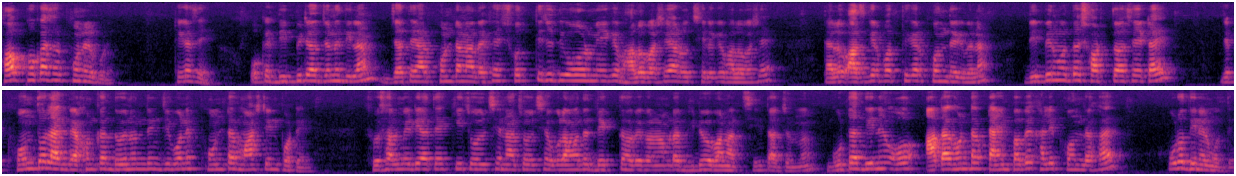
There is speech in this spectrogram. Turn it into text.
সব ফোকাস ওর ফোনের উপরে, ঠিক আছে? ওকে দিব্যিটার জন্য দিলাম, যাতে আর ফোনটা না দেখে। সত্যি যদি ওর মেয়েকে ভালোবাসে, আর ওর ছেলেকে ভালোবাসে তাহলে আজকের পর থেকে আর ফোন দেখবে না। দিব্যির মধ্যে শর্ত আছে এটাই যে ফোন তো লাগবে, এখনকার দৈনন্দিন জীবনে ফোনটা মাস্ট ইম্পর্টেন্ট সোশ্যাল মিডিয়াতে কি চলছে, না চলছে ওগুলো আমাদের দেখতে হবে, কারণ আমরা ভিডিও বানাচ্ছি তার জন্য। গোটা দিনে ও আধা ঘণ্টা টাইম পাবে খালি ফোন দেখার পুরো দিনের মধ্যে।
